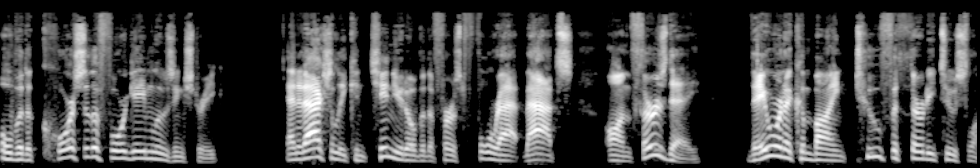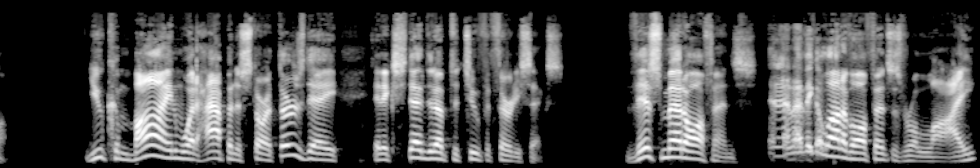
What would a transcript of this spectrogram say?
over the course of the four game losing streak, and it actually continued over the first four at bats on Thursday. They were in a combined two for 32 slump. You combine what happened to start Thursday, it extended up to two for 36. This Met offense, and I think a lot of offenses rely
